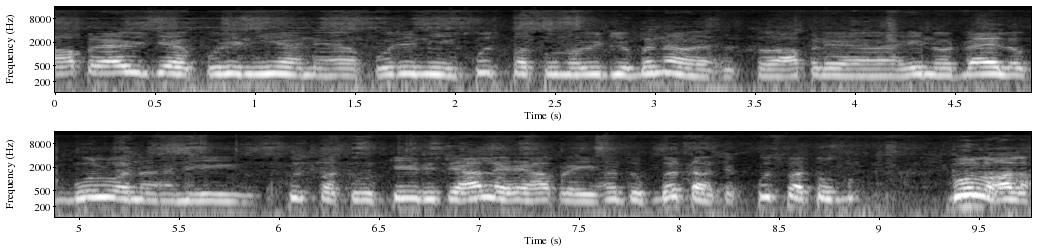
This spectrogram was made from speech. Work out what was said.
આપણે આવી ગયા પૂરીની અને પૂરીની કુદપાતુનો વીડિયો બનાવે તો આપણે એનો ડાયલોગ બોલવાના અને એ કુદપાતુ કેવી રીતે હાલે છે આપણે એ હતું બતાવશે. પુષ્પા પુષ્પાતુ બોલો હાલો.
